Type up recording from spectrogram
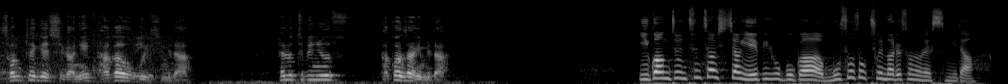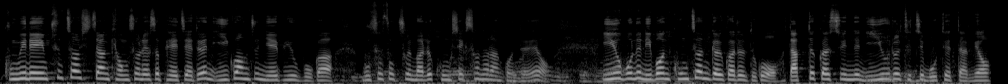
선택의 시간이 다가오고 있습니다. 헬로티비 뉴스 박건상입니다. 이광준 춘천시장 예비후보가 무소속 출마를 선언했습니다. 국민의힘 춘천시장 경선에서 배제된 이광준 예비후보가 무소속 출마를 공식 선언한 건데요. 이 후보는 이번 공천 결과를 두고 납득할 수 있는 이유를 듣지 못했다며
